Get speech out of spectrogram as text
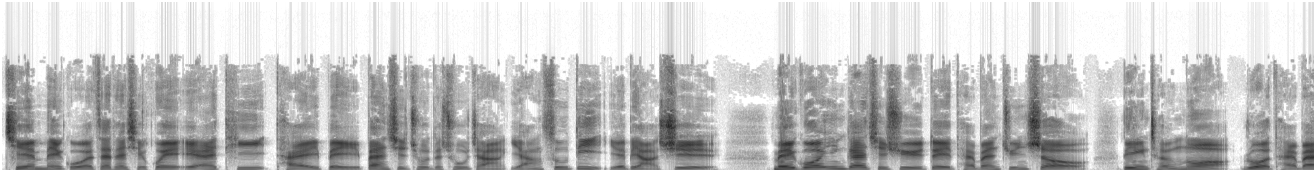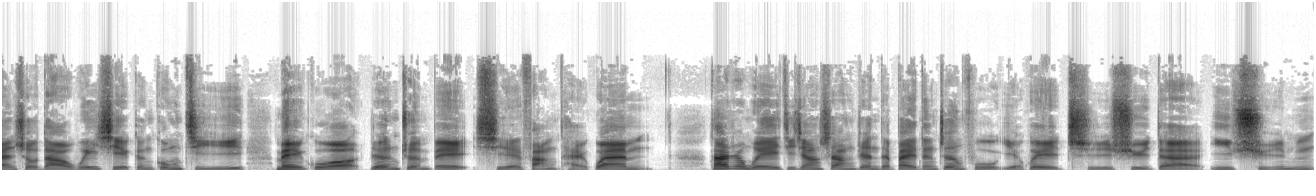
前美国在台协会 AIT 台北办事处的处长杨苏蒂也表示，美国应该持续对台湾军售，并承诺若台湾受到威胁跟攻击，美国仍准备协防台湾。他认为，即将上任的拜登政府也会持续的依循。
